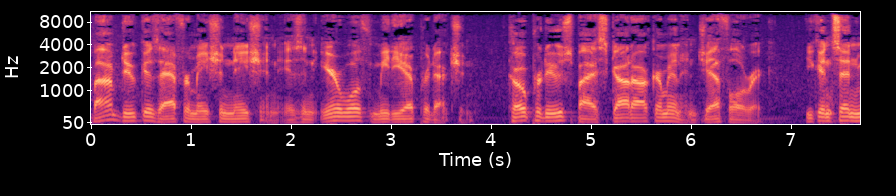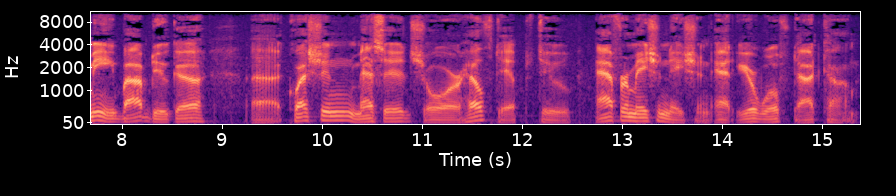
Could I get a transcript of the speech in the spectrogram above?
Bob Ducca's Affirmation Nation is an Earwolf Media production, co-produced by Scott Aukerman and Jeff Ullrich. You can send me, Bob Ducca, a question, message, or health tip to affirmationnation at earwolf.com.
